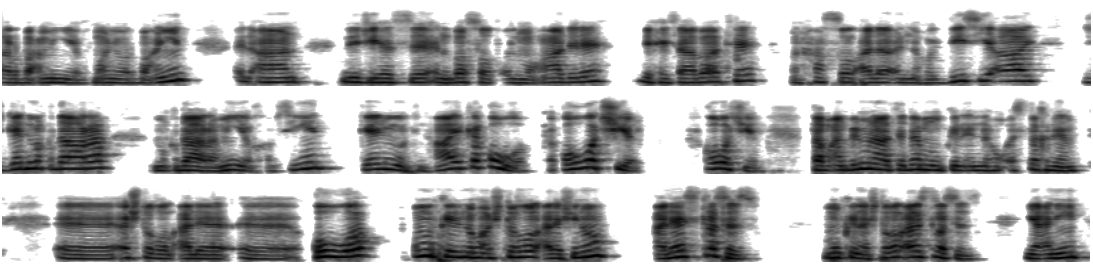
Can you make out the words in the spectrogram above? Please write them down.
448 الآن نجي هسه نبسط المعادلة بحساباتها ونحصل على إنه ال VCI إيش قد مقداره؟ مقداره 150 كيلو نيوتن هاي كقوة كقوة shear قوة shear طبعا بالمناسبة ممكن إنه أستخدم أشتغل على قوة وممكن إنه أشتغل على شنو؟ على stresses ممكن أشتغل على stresses يعني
